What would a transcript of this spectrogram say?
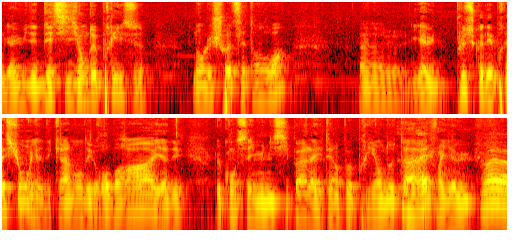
il y a eu des décisions de prise dans le choix de cet endroit, euh, il y a eu plus que des pressions, il y a des, carrément des gros bras, il y a des, le conseil municipal a été un peu pris en otage, Ouais. il y a eu, Ouais, ouais,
